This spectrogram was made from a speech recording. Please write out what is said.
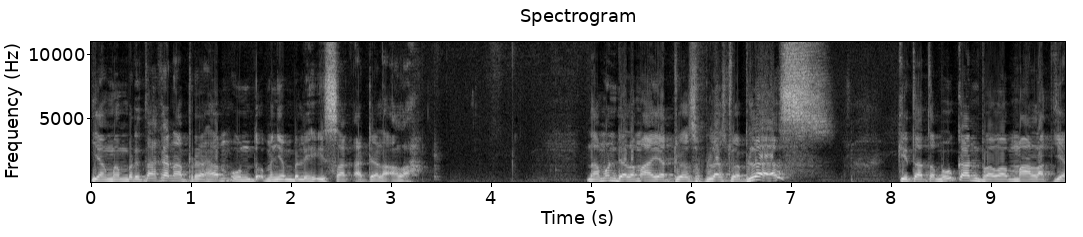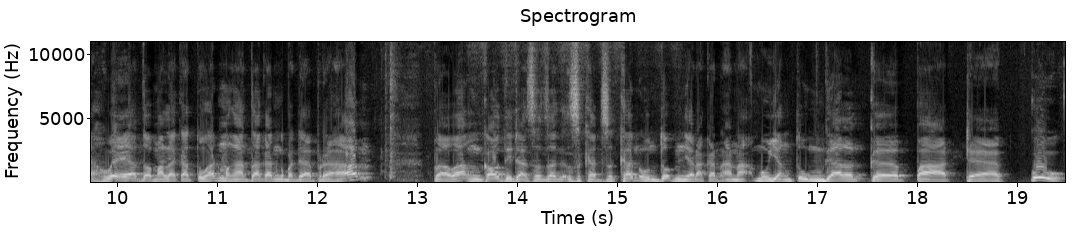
yang memerintahkan Abraham untuk menyembelih Ishak adalah Allah. Namun dalam ayat 11 12 kita temukan bahwa malak Yahweh atau malaikat Tuhan mengatakan kepada Abraham bahwa engkau tidak segan-segan untuk menyerahkan anakmu yang tunggal kepadaku.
